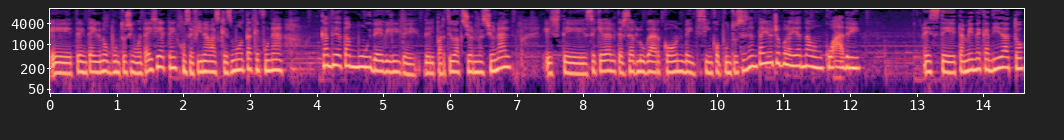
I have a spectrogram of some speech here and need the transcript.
Eh, 31.57. Josefina Vázquez Mota, que fue una candidata muy débil de, del Partido Acción Nacional. Este, se queda en el tercer lugar con 25.68. Por ahí andaba un cuadri este, también de candidato,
